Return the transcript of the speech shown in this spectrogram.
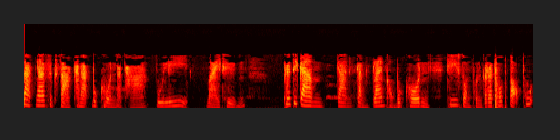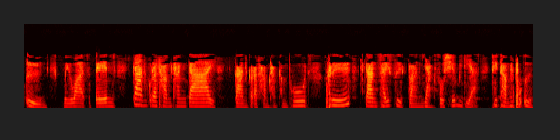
จากงานศึกษาคณะบุคคลนะคะบูลลี่ หมายถึง พฤติกรรม การกลั่นแกล้งของบุคคล ที่ส่งผลกระทบต่อผู้อื่น ไม่ว่าจะเป็นการกระทำทางกาย การกระทำทางคำพูด หรือการใช้สื่อกลางอย่างโซเชียลมีเดียที่ทำให้ผู้อื่น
